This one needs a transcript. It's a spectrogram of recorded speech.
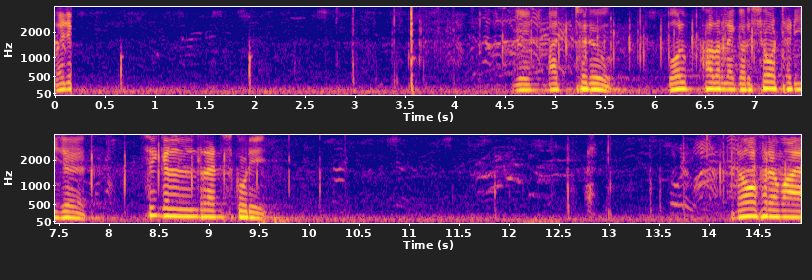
വരും ഗെയിൻ മറ്റൊരു ബോൾ കവറിലേക്ക് ഒരു ഷോട്ട് അടിച്ച് സിംഗിൾ റൺസ് കൂടി. മനോഹരമായ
